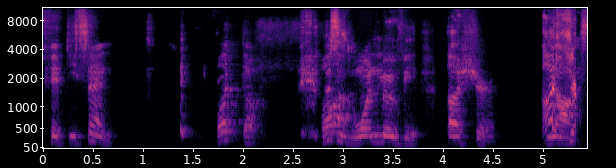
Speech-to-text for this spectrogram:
50 Cent. What the? Fuck? This is one movie. Usher, Usher. Nas,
